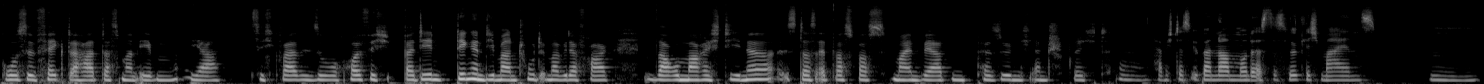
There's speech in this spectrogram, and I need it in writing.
große Effekte hat, dass man eben, ja, sich quasi so häufig bei den Dingen, die man tut, immer wieder fragt, warum mache ich die, ne? Ist das etwas, was meinen Werten persönlich entspricht? Hm, Habe ich das übernommen oder ist das wirklich meins? Hm.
